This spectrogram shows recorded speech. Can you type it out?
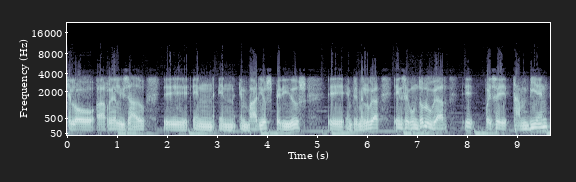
que lo ha realizado en, en, en varios periodos eh, en primer lugar. En segundo lugar, eh, pues eh, también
